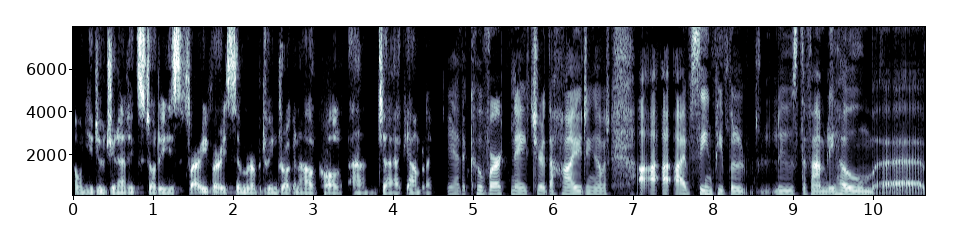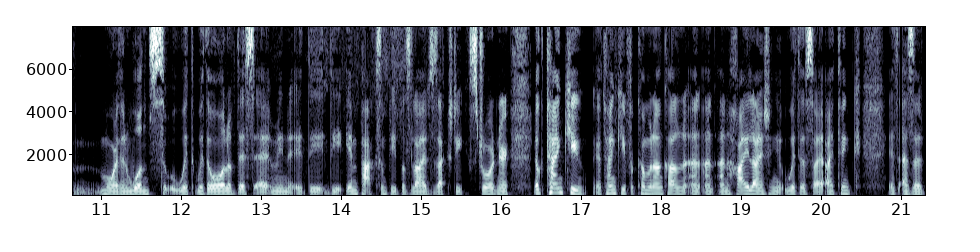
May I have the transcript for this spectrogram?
and when you do genetic studies, very, very similar between drug and alcohol and uh, gambling. Yeah, the covert nature, the hiding of it. I, have seen people lose the family home uh, more than once with, with all of this. I mean, the, the impacts on people's lives is actually extraordinary. Look, thank you. Thank you for coming on, Colin, and, and, and highlighting it with us. I, I think as a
